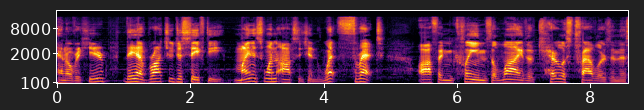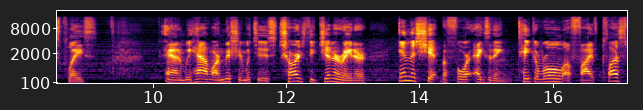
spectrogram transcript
And over here, they have brought you to safety. Minus 1 oxygen. Wet threat often claims the lives of careless travelers in this place. And we have our mission, which is charge the generator in the ship before exiting. Take a roll of 5 plus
